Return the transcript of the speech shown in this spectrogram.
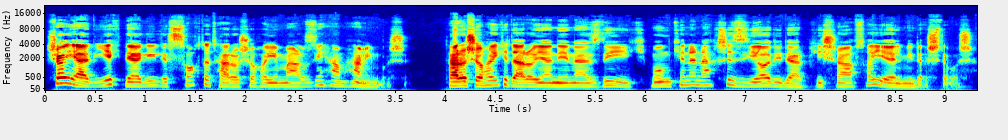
شاید یک دلیل ساخت تراشه های مغزی هم همین باشه. تراشه هایی که در آینده نزدیک ممکنه نقش زیادی در پیشرفت های علمی داشته باشن.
